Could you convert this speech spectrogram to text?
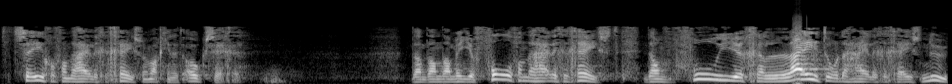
Het zegel van de Heilige Geest, dan mag je het ook zeggen. Dan, dan, dan ben je vol van de Heilige Geest. Dan voel je je geleid door de Heilige Geest nu.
